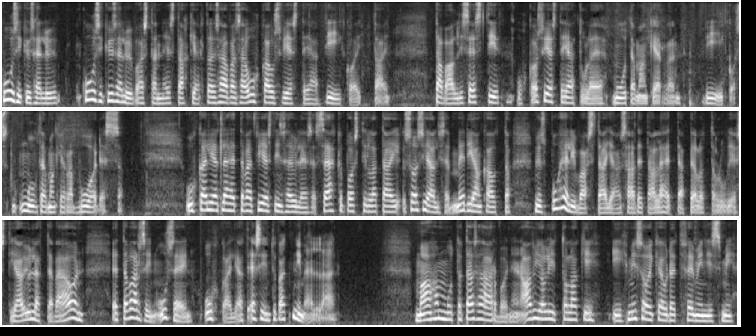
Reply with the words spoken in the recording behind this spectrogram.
Kuusi, kysely, kuusi kyselyä vastanneesta kertoi saavansa uhkausviestejä viikoittain. Tavallisesti uhkausviestejä tulee muutaman kerran viikossa, muutaman kerran vuodessa. Uhkailijat lähettävät viestinsä yleensä sähköpostilla tai sosiaalisen median kautta. Myös puhelinvastaajaan saatetaan lähettää pelotteluviestiä. Yllättävää on, että varsin usein uhkailijat esiintyvät nimellään. Maahanmuutto, tasa-arvoinen avioliittolaki, ihmisoikeudet, feminismi,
